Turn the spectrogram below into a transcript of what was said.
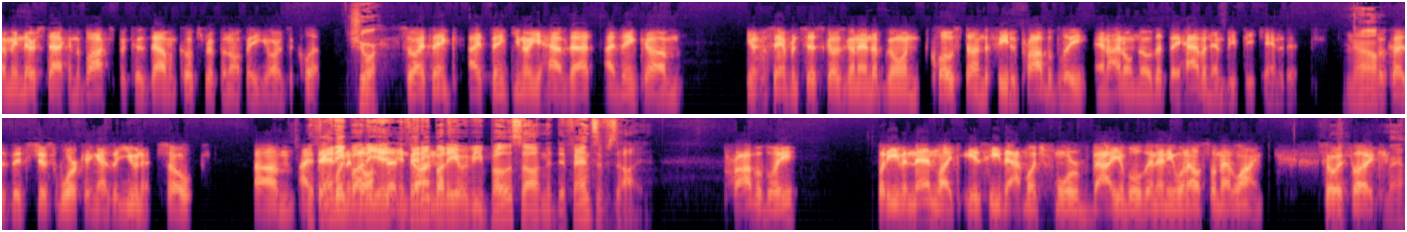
I mean they're stacking the box because Dalvin Cook's ripping off eight yards a clip. Sure. So I think I think you know you have that. I think um, you know San Francisco is going to end up going close to undefeated probably, and I don't know that they have an MVP candidate No. because it's just working as a unit. So Um, I if think when it's all anybody, if done, anybody, it would be Bosa on the defensive side. probably. But even then, like, is he that much more valuable than anyone else on that line? So it's like Yeah.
